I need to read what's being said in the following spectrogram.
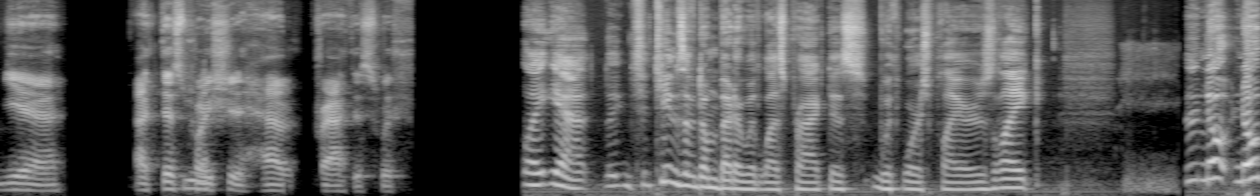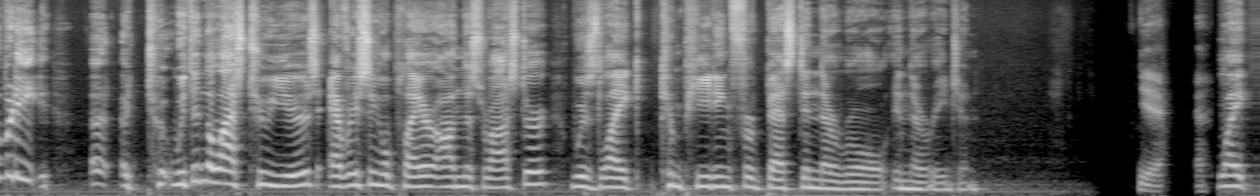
Yeah. At this point, you should have practice with. Like yeah, teams have done better with less practice with worse players. Like no nobody uh, uh, t- within the last two years, every single player on this roster was like competing for best in their role in their region. Yeah. Like,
